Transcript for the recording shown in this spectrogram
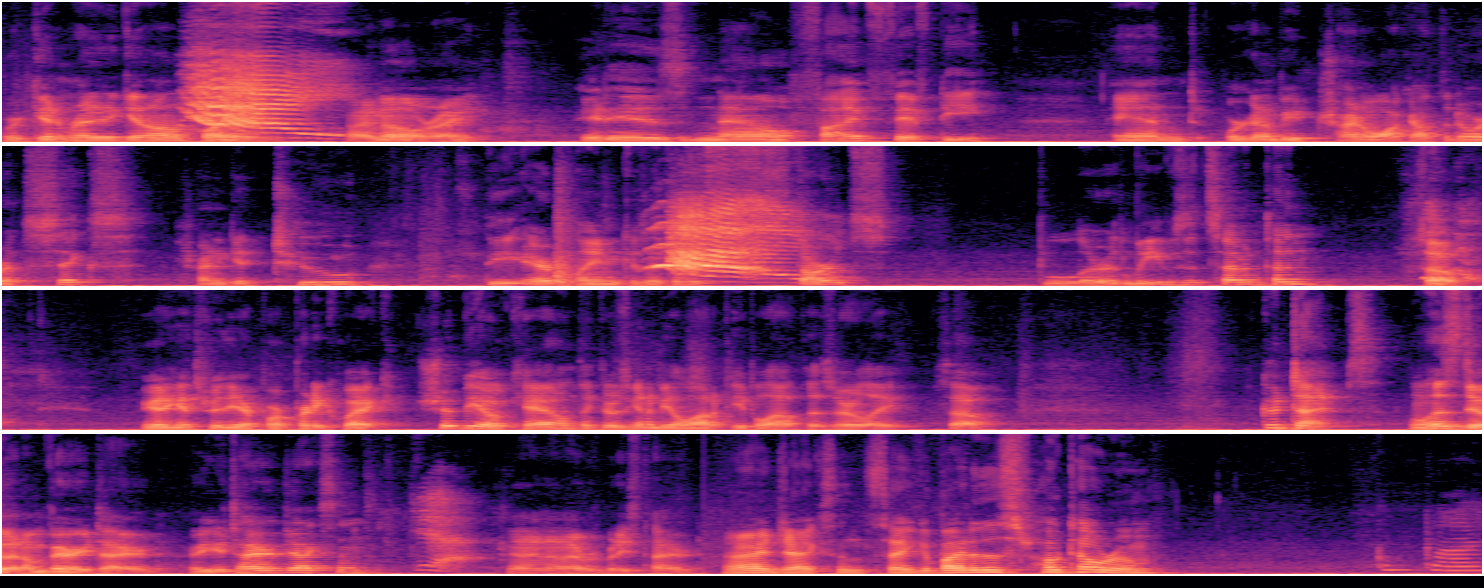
We're getting ready to get on a plane. I know, right? It is now 5:50 and we're going to be trying to walk out the door at 6, trying to get to the airplane because I think it starts or leaves at 7:10. So, we got to get through the airport pretty quick. Should be okay. I don't think there's going to be a lot of people out this early. So, good times. Well, let's do it. I'm very tired. Are you tired, Jackson? Yeah. I know everybody's tired. All right, Jackson, say goodbye to this hotel room. Goodbye.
